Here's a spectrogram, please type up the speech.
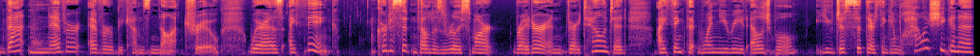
That never, ever becomes not true. Whereas I think Curtis Sittenfeld is a really smart writer and very talented. I think that when you read Eligible, you just sit there thinking, well, how is she going to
